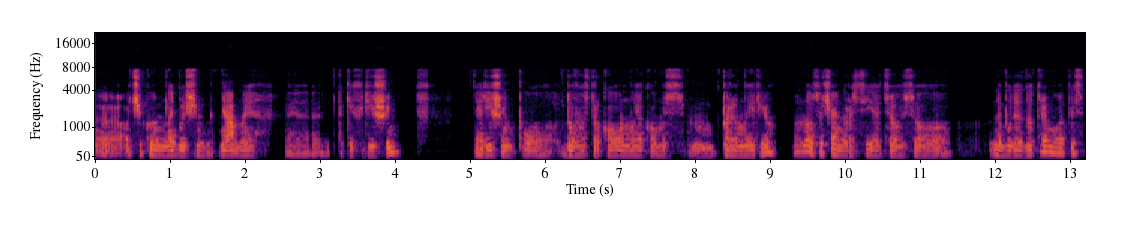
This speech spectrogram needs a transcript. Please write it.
е, очікуємо найближчими днями е, таких рішень, рішень по довгостроковому якомусь перемир'ю. Ну, звичайно, Росія цього всього не буде дотримуватись,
